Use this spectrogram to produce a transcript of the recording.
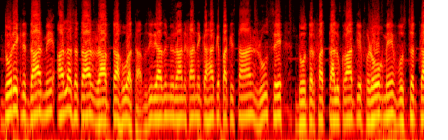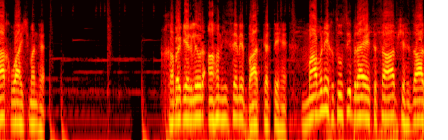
دور اقتدار میں اعلی سطح رابطہ ہوا تھا۔ وزیر اعظم عمران خان نے کہا کہ پاکستان روس سے دو طرفہ تعلقات کے فروغ میں وسط کا خواہش مند ہے۔ خبر کے اگلے اور اہم حصے میں بات کرتے ہیں۔ معاون خصوصی برائے احتساب شہزاد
